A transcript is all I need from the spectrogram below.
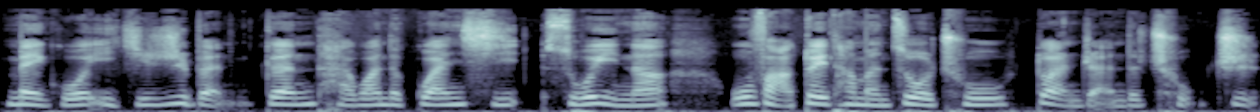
美国以及日本跟台湾的关系，所以呢，无法对他们做出断然的处置？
